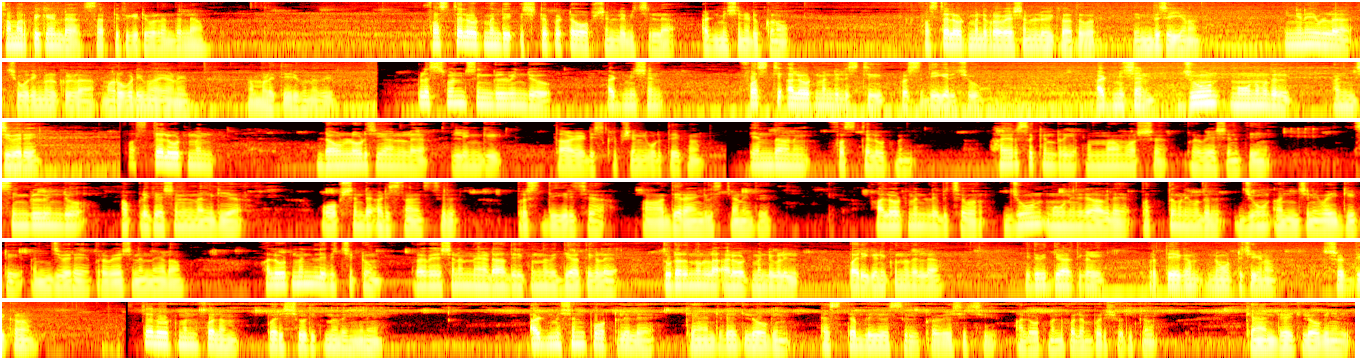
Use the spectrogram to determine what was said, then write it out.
സമർപ്പിക്കേണ്ട സർട്ടിഫിക്കറ്റുകൾ എന്തെല്ലാം? ഫസ്റ്റ് അലോട്ട്മെന്റ് ഇഷ്ടപ്പെട്ട ഓപ്ഷൻ ലഭിച്ചില്ല അഡ്മിഷൻ എടുക്കണോ? ഫസ്റ്റ് അലോട്ട്മെന്റ് പ്രവേശനം ലഭിക്കാത്തവർ എന്ത് ചെയ്യണം? ഇങ്ങനെയുള്ള ചോദ്യങ്ങൾക്കുള്ള മറുപടിയുമായാണ് നമ്മൾ എത്തിയിരിക്കുന്നത് plus one single window admission first allotment list പ്രസിദ്ധീകരിച്ചു. അഡ്മിഷൻ ജൂൺ മൂന്ന് മുതൽ അഞ്ച് വരെ. ഫസ്റ്റ് അലോട്ട്മെന്റ് ഡൗൺലോഡ് ചെയ്യാനുള്ള ലിങ്ക് താഴെ ഡിസ്ക്രിപ്ഷനിൽ കൊടുത്തേക്കാം. എന്താണ് ഫസ്റ്റ് അലോട്ട്മെന്റ് ഹയർ സെക്കൻഡറി ഒന്നാം വർഷ പ്രവേശനത്തിന് സിംഗിൾ വിൻഡോ അപ്ലിക്കേഷനിൽ നൽകിയ ഓപ്ഷന്റെ അടിസ്ഥാനത്തിൽ പ്രസിദ്ധീകരിച്ച ആദ്യ റാങ്ക് ലിസ്റ്റാണിത്. അലോട്ട്മെന്റ് ലഭിച്ചവർ ജൂൺ മൂന്നിന് രാവിലെ പത്ത് മണി മുതൽ ജൂൺ അഞ്ചിന് വൈകിട്ട് അഞ്ച് വരെ പ്രവേശനം നേടാം. അലോട്ട്മെന്റ് ലഭിച്ചിട്ടും പ്രവേശനം നേടാതിരിക്കുന്ന വിദ്യാർത്ഥികളെ തുടർന്നുള്ള അലോട്ട്മെന്റുകളിൽ പരിഗണിക്കുന്നതല്ല. ഇത് വിദ്യാർത്ഥികൾ പ്രത്യേകം നോട്ട് ചെയ്യണം ശ്രദ്ധിക്കണം. അലോട്ട്മെന്റ് ഫലം പരിശോധിക്കുന്നത് എങ്ങനെ അഡ്മിഷൻ പോർട്ടലിലെ കാൻഡിഡേറ്റ് ലോഗിൻ എസ് ഡബ്ല്യു എസിൽ പ്രവേശിച്ച് അലോട്ട്മെന്റ് ഫലം പരിശോധിക്കാം. Candidate ലോഗിനിൽ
